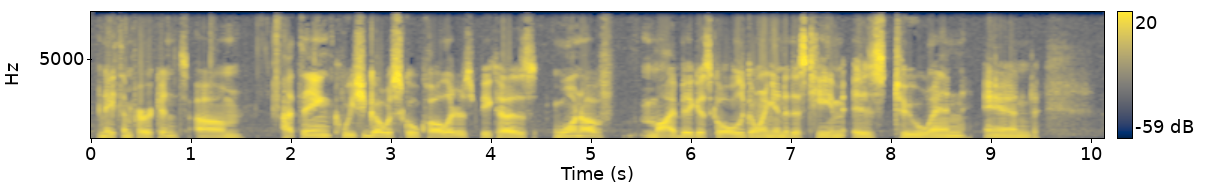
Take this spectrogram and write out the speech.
Nathan Perkins. Um, I think we should go with school colors because one of my biggest goals going into this team is to win, and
